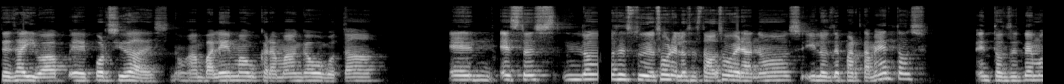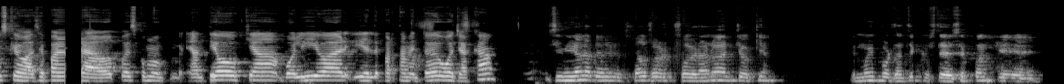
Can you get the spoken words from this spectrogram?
Entonces ahí va eh, por ciudades, ¿no? Ambalema, Bucaramanga, Bogotá. Esto es los estudios sobre los estados soberanos y los departamentos. Entonces vemos que va separado pues como Antioquia, Bolívar y el departamento de Boyacá. si miran la del Estado Soberano de Antioquia, es muy importante que ustedes sepan que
